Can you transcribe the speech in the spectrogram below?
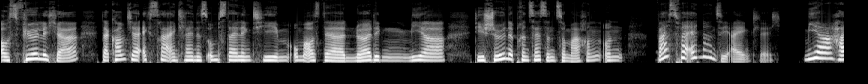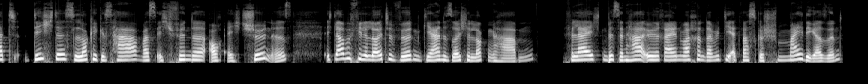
ausführlicher. Da kommt ja extra ein kleines Umstyling-Team, um aus der nerdigen Mia die schöne Prinzessin zu machen. Und was verändern sie eigentlich? Mia hat dichtes, lockiges Haar, was ich finde auch echt schön ist. Ich glaube, viele Leute würden gerne solche Locken haben vielleicht ein bisschen Haaröl reinmachen, damit die etwas geschmeidiger sind.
